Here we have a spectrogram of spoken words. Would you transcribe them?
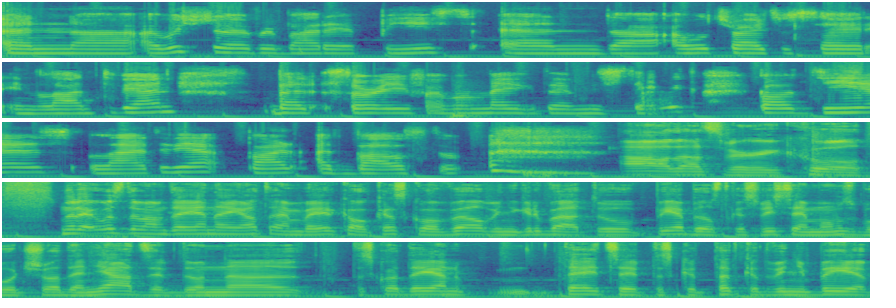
And uh, I wish to everybody peace. And uh, I will try to say it in Latvian. But sorry if I will make the mistake. Paldies, Latvia, par atbalstu. oh, that's very cool. Nu, re, uzdevām Dienai jautājumu, vai ir kaut kas, ko vēl viņi gribētu piebilst, kas visiem mums būtu šodien jādzird. Un, uh, tas, ko Diana teica, ir tas, ka tad, kad viņi bija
